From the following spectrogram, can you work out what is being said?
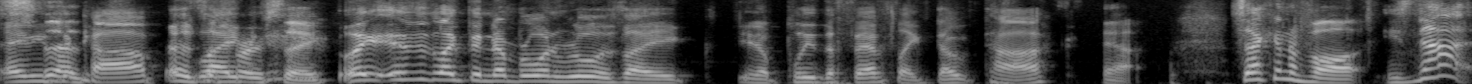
he's a cop. that's like, the first thing. like isn't like the number one rule is like you know plead the fifth, like don't talk. Yeah. Second of all, he's not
